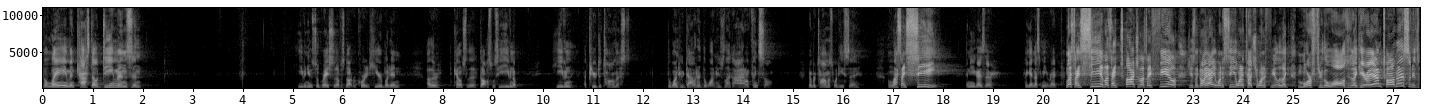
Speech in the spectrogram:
the lame and cast out demons. And even he was so gracious enough it's not recorded here but in other accounts of the gospels he even, he even appeared to thomas the one who doubted the one who's like oh, i don't think so Remember Thomas, what he say? Unless I see. Any of you guys there? Again, that's me, right? Unless I see, unless I touch, unless I feel. She's like, oh yeah, you want to see, you want to touch, you want to feel. He like morph through the walls. He's like, here I am, Thomas. And he's,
